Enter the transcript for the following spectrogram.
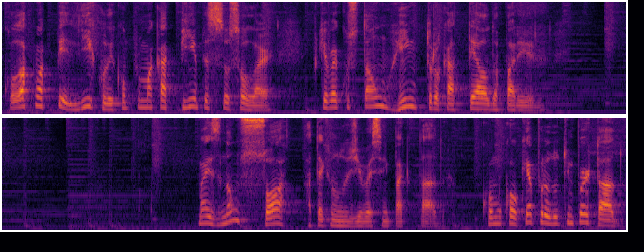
coloque uma película e compre uma capinha para seu celular, porque vai custar um rim trocar a tela do aparelho. Mas não só a tecnologia vai ser impactada, como qualquer produto importado.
